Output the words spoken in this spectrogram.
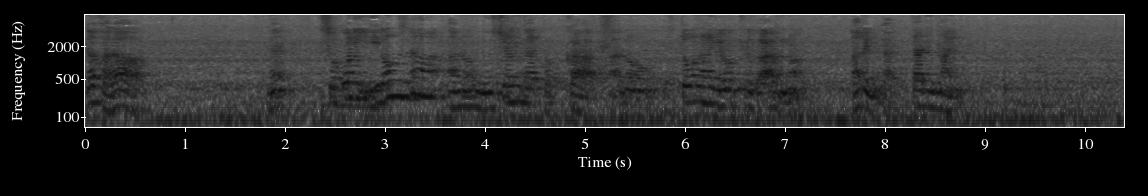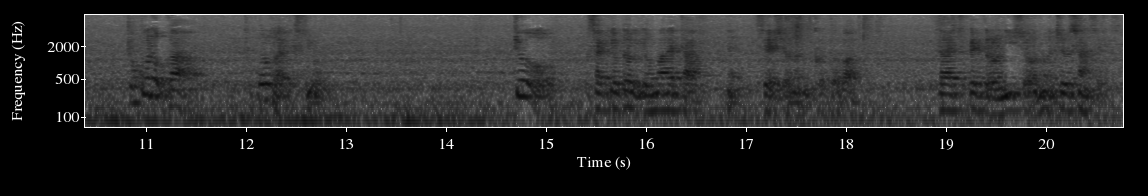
だからねそこにいろんなあの矛盾だとかあの不当な要求があるのはある意味当たり前。ところがところがですよ。今日先ほど読まれた、ね、聖書の御言葉第一ペトロ2章の13節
